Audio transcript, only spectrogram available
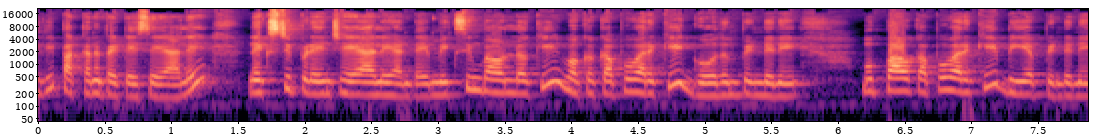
ఇది పక్కన పెట్టేసేయాలి. నెక్స్ట్ ఇప్పుడు ఏం చేయాలి అంటే మిక్సింగ్ బౌల్లోకి ఒక కప్పు వరకు గోధుమ పిండిని ముప్పావు కప్పు వరకు బియ్యం పిండిని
